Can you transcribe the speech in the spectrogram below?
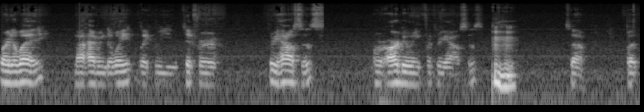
right away, not having to wait like we did for Three Houses, or are doing for Three Houses. hmm So, but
